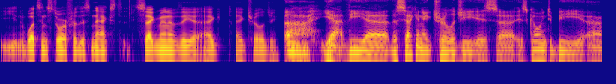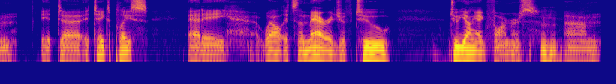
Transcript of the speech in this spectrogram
what's in store for this next segment of the uh, egg egg trilogy? Uh, yeah, the uh, the second egg trilogy is uh, is going to be um, it uh, it takes place at a well, it's the marriage of two two young egg farmers. Um,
